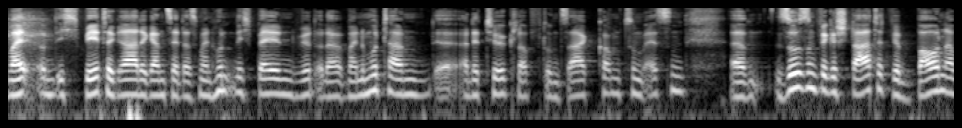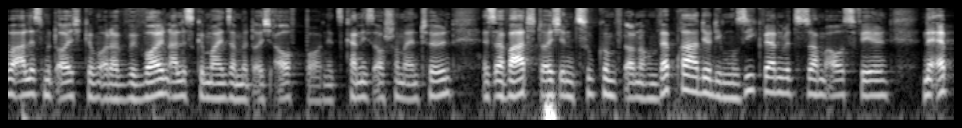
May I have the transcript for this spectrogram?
und ich bete gerade ganz Zeit, dass mein Hund nicht bellen wird oder meine Mutter an, äh, an der Tür klopft und sagt, komm zum Essen. Ähm, so sind wir gestartet. Wir bauen aber alles mit euch oder wir wollen alles gemeinsam mit euch aufbauen. Jetzt kann ich es auch schon mal enthüllen. Es erwartet euch in Zukunft auch noch ein Webradio. Die Musik werden wir zusammen auswählen. Eine App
